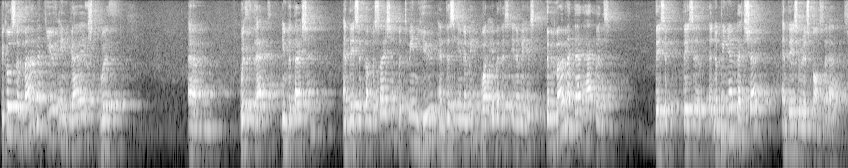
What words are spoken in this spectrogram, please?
Because the moment you've engaged with, um, with that invitation, and there's a conversation between you and this enemy, whatever this enemy is, the moment that happens, there's, a, there's a, an opinion that's shared, and there's a response that happens.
